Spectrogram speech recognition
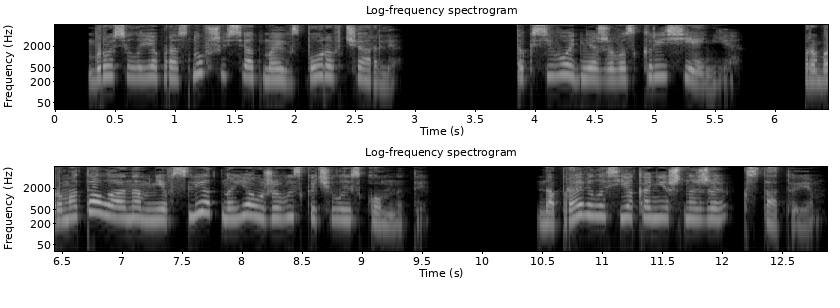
— бросила я проснувшийся от моих сборов Чарли. «Так сегодня же воскресенье!» Пробормотала она мне вслед, но я уже выскочила из комнаты. Направилась я, конечно же, к статуям.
